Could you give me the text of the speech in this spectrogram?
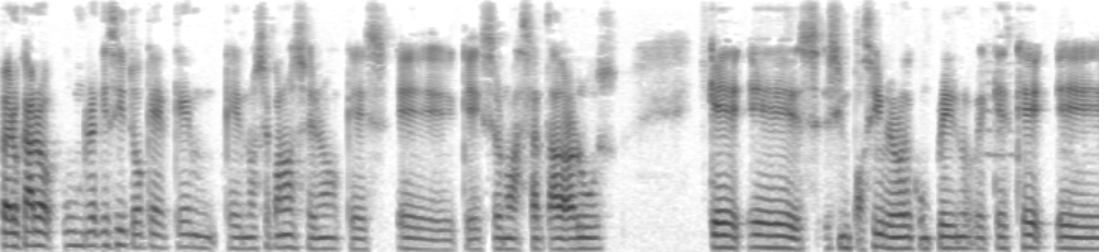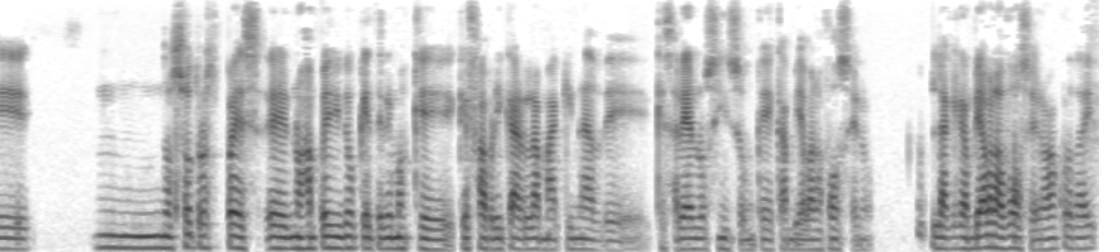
Pero claro, un requisito que, que, que no se conoce, ¿no? Que es eh, que eso no ha saltado a la luz, que es, es imposible ¿no? de cumplir, ¿no? que es que eh, nosotros pues eh, nos han pedido que tenemos que, que fabricar la máquina de que salía en los Simpsons que cambiaba las voces, ¿no? La que cambiaba las voces, ¿no acordáis?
